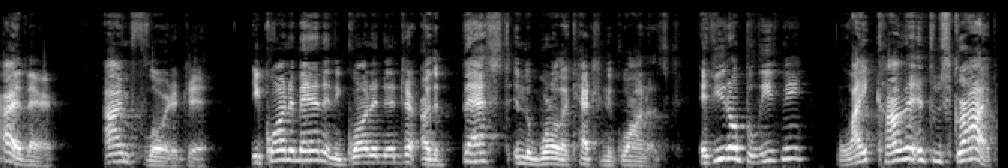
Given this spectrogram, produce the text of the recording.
Hi there, I'm Florida Jit. Iguana Man and Iguana Ninja are the best in the world at catching iguanas. If you don't believe me, like, comment, and subscribe.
